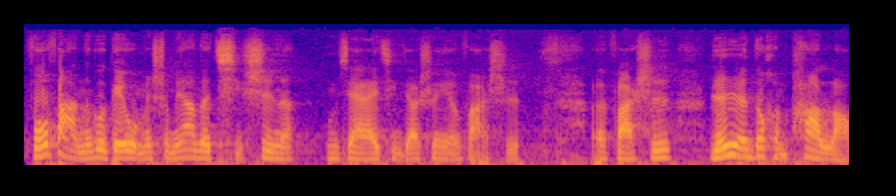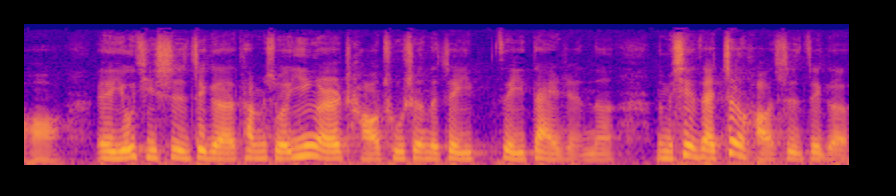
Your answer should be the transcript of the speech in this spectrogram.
佛法能够给我们什么样的启示呢？我们现在来请教圣严法师。呃，法师，人人都很怕老。呃，尤其是这个他们说婴儿潮出生的这一这一代人呢，那么现在正好是这个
